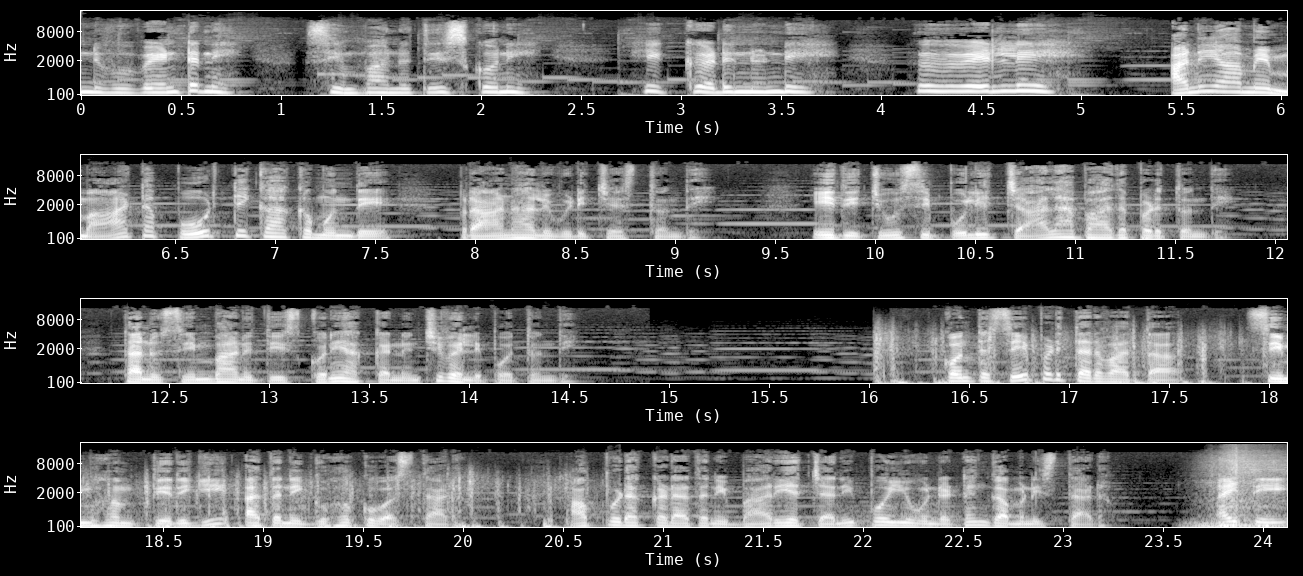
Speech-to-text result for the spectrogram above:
నువ్వు వెంటనే సింహాను తీసుకొని ఇక్కడి నుండి వెళ్ళి అని ఆమె మాట పూర్తి కాకముందే ప్రాణాలు విడిచేస్తుంది. ఇది చూసి పులి చాలా బాధపడుతుంది. తను సింబాను తీసుకుని అక్కడి నుంచి వెళ్ళిపోతుంది. కొంతసేపటి తర్వాత సింహం తిరిగి అతని గుహకు వస్తాడు. అప్పుడక్కడ అతని భార్య చనిపోయి ఉండటం గమనిస్తాడు. అయితే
